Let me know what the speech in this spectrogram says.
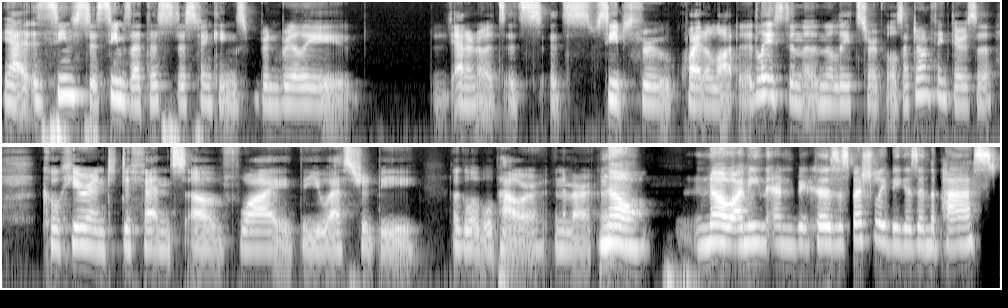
yeah it seems to it seems that this this thinking's been really I don't know. It's it's it's seeps through quite a lot, at least in the, in the elite circles. I don't think there's a coherent defense of why the US should be a global power in America. No, no, I mean, and because, especially because in the past,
